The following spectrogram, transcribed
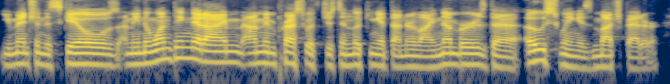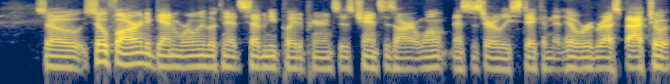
You mentioned the skills. I mean, the one thing that I'm I'm impressed with just in looking at the underlying numbers, the O swing is much better. So so far, and again, we're only looking at 70 plate appearances. Chances are it won't necessarily stick, and that he'll regress back to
